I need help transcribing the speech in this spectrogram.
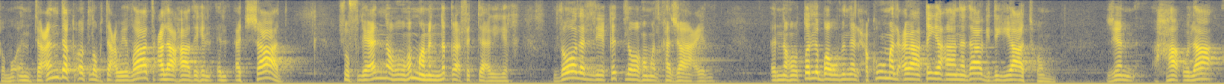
ثم أنت عندك أطلب تعويضات على هذه الأجساد. شوف لأنه هم من نقرأ في التاريخ. ذول اللي قتلوهم الخزاعل إنه طلبوا من الحكومة العراقية آنذاك دياتهم. زين هؤلاء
